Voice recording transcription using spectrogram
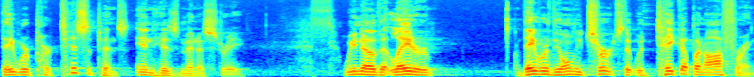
they were participants in his ministry. We know that later they were the only church that would take up an offering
